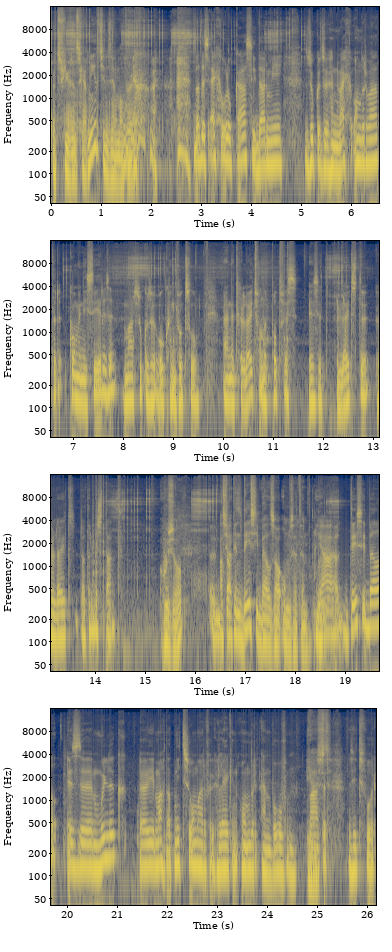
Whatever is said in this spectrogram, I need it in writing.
Het schurend scharniertje is helemaal terug. dat is echolocatie. Daarmee zoeken ze hun weg onder water, communiceren ze, maar zoeken ze ook hun voedsel. En het geluid van de potvis is het luidste geluid dat er bestaat. Hoezo? Als je dat, in decibel zou omzetten. Ja, decibel is uh, moeilijk. Uh, je mag dat niet zomaar vergelijken onder en boven water. Dat is iets voor,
